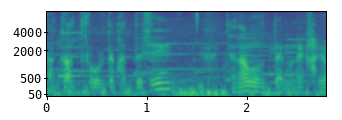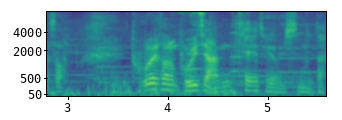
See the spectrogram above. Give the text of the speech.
아까 들어올 때 봤듯이 대나무 때문에 가려서 도로에서는 보이지 않게 되어 있습니다.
